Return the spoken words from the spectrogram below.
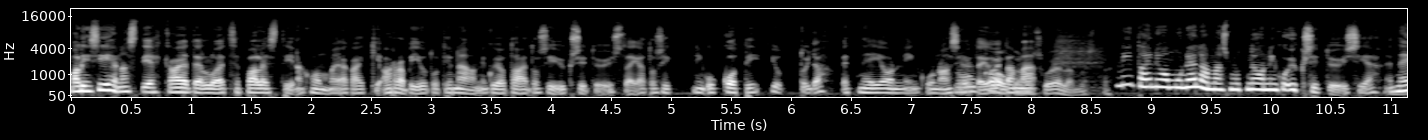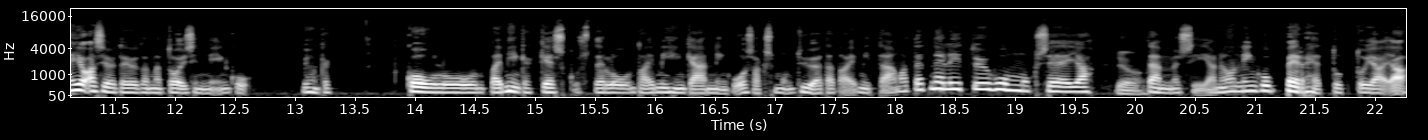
Mä olin siihen asti ehkä ajatellut, että se Palestiina-homma ja kaikki arabijutut ja nämä on niin kuin jotain tosi yksityistä ja tosi niin kuin kotijuttuja. Että ne ei ole niin kuin asioita, joita mä... elämästä. Niin, tai ne on mun elämässä, mutta ne on niin kuin yksityisiä. Että ne ei ole asioita, joita mä toisin niin kuin johonkin kouluun tai mihinkään keskusteluun tai mihinkään niin kuin osaksi mun työtä tai mitään. Mutta että ne liittyy hummukseen ja tämmöisiä. Ja ne on niin kuin perhetuttuja ja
